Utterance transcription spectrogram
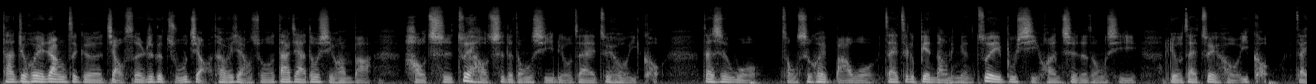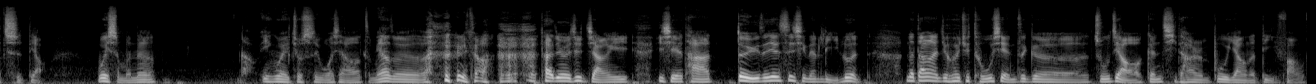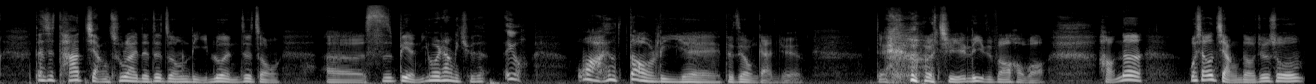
他就会让这个角色这个主角他会讲说，大家都喜欢把好吃最好吃的东西留在最后一口，但是我总是会把我在这个便当里面最不喜欢吃的东西留在最后一口再吃掉，为什么呢？好因为就是我想要怎么样怎么样，你知道，他就会去讲一一些他对于这件事情的理论，那当然就会去凸显这个主角跟其他人不一样的地方。但是他讲出来的这种理论，这种呃思辨，又会让你觉得，哎呦，哇，很有道理耶的这种感觉。对 我举个例子，不知道好不好？好，那我想要讲的，就是说。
